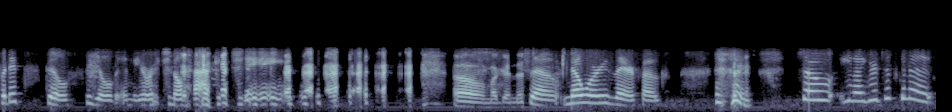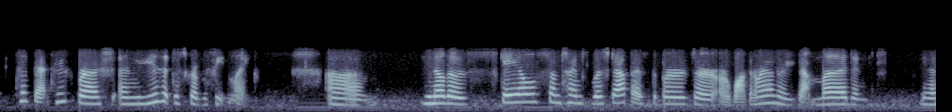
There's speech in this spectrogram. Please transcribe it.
but it's still sealed in the original packaging. oh my goodness. So no worries there, folks. so, you know, you're just gonna take that toothbrush and you use it to scrub the feet and legs. Um, you know those scales sometimes lift up as the birds are, are walking around or you got mud and you know,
